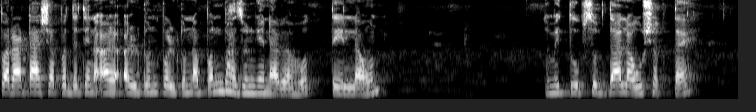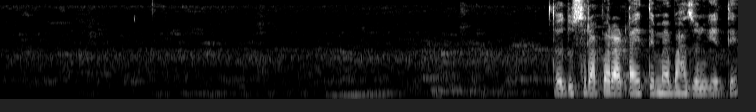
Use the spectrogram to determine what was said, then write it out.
पराठा अशा पद्धतीने अ अलटून पलटून आपण भाजून घेणार आहोत तेल लावून. तुम्ही तूपसुद्धा लावू शकताय. तर दुसरा पराठा इथे मी भाजून घेते.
